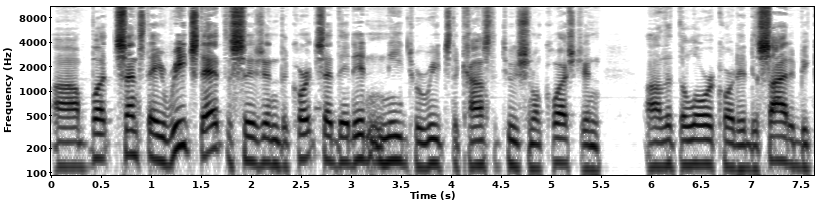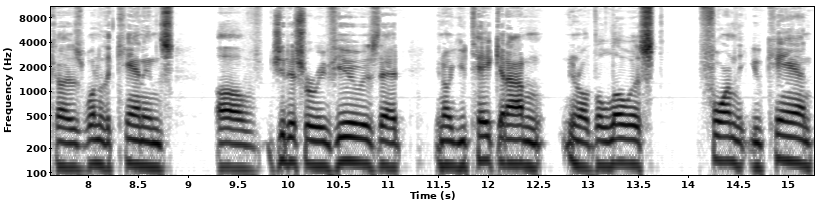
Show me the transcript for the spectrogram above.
Uh, but since they reached that decision, the court said they didn't need to reach the constitutional question uh, that the lower court had decided because one of the canons of judicial review is that you know you take it on you know the lowest form that you can,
